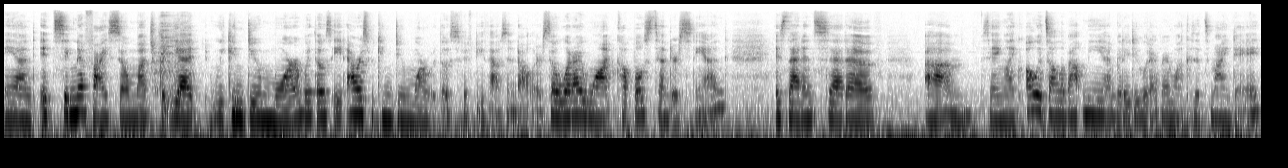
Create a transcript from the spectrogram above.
And it signifies so much, but yet we can do more with those eight hours. We can do more with those $50,000. So, what I want couples to understand is that instead of um, saying, like, oh, it's all about me, I'm going to do whatever I want because it's my day,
